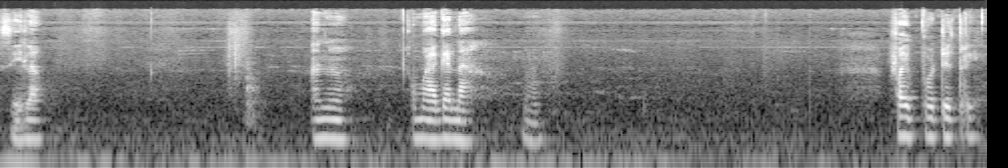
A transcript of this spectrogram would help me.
Sila. Ano, umaga na. Hmm. 5.43.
